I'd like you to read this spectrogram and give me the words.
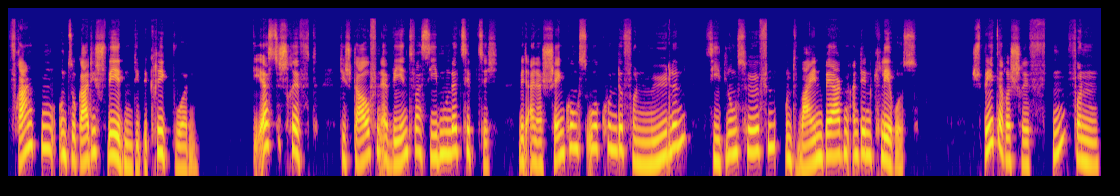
Franken und sogar die Schweden, die bekriegt wurden. Die erste Schrift, die Staufen erwähnt, war 770 mit einer Schenkungsurkunde von Mühlen, Siedlungshöfen und Weinbergen an den Klerus. Spätere Schriften von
